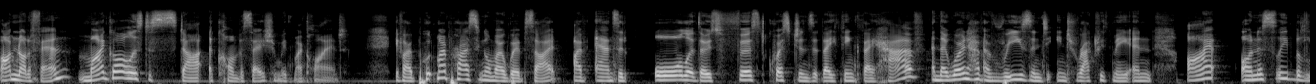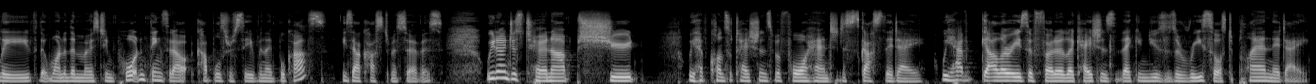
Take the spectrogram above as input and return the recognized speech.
I'm not a fan. My goal is to start a conversation with my client. If I put my pricing on my website, I've answered all of those first questions that they think they have, and they won't have a reason to interact with me. And I honestly believe that one of the most important things that our couples receive when they book us is our customer service. We don't just turn up, shoot, we have consultations beforehand to discuss their day. We have galleries of photo locations that they can use as a resource to plan their day.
